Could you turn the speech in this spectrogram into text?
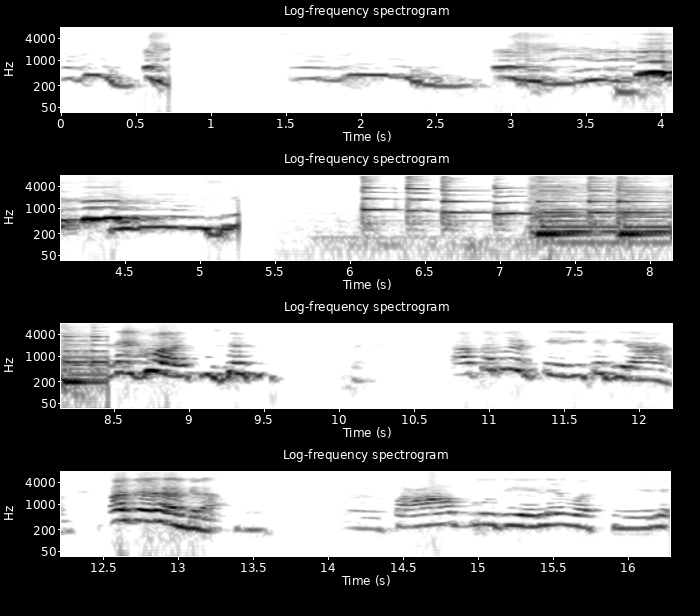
ಸೊಗು. ಆ ಥರ ಇಡ್ತೀರಿ ಇಟ್ಟಿದ್ದೀರಾ? ಅದೇ, ಹಂಗಲ್ಲ. ಪಾಪುದು ಎಲೆ ವಾಸನೆ ಎಲೆ.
